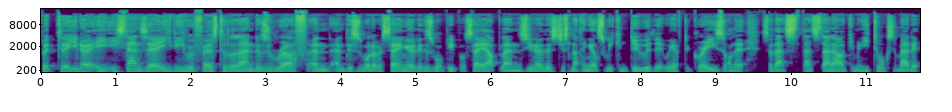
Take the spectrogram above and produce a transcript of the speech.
but uh, you know, he, he stands there. He, he refers to the land as rough, and and this is what I was saying earlier. This is what people say: uplands. You know, there's just nothing else we can do with it. We have to graze on it. So that's that's that argument. He talks about it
